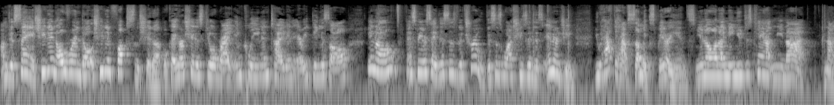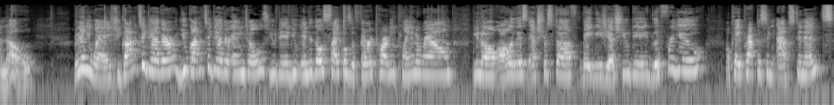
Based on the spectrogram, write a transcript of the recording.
I'm just saying, she didn't overindulge. She didn't fuck some shit up, okay? Her shit is still right and clean and tight and everything is all, you know. And Spirit say, this is the truth. This is why she's in this energy. You have to have some experience. You know what I mean? You just can't me not, not know. But anyway, she got it together. You got it together, angels. You did. You ended those cycles of third party playing around, you know, all of this extra stuff, babies. Yes, you did. Good for you. Okay, practicing abstinence.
